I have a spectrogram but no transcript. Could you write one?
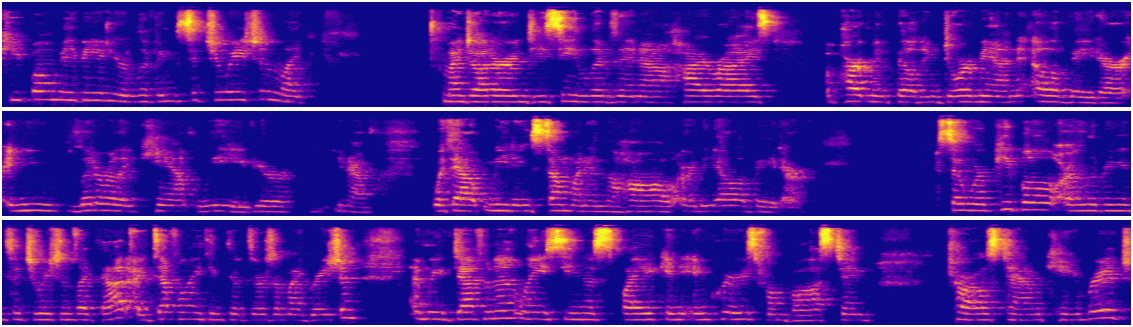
people maybe in your living situation like my daughter in dc lives in a high rise apartment building doorman elevator and you literally can't leave. You're you know without meeting someone in the hall or the elevator. So where people are living in situations like that i definitely think that there's a migration. And we've definitely seen a spike in inquiries from boston charlestown cambridge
